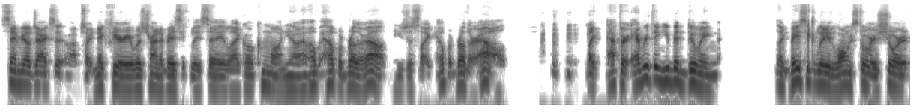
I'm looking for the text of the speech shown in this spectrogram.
Samuel Jackson, oh, I'm sorry, Nick Fury was trying to basically say like, "Oh, come on, you know, help help a brother out." He's just like, "Help a brother out." like after everything you've been doing, like basically, long story short,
